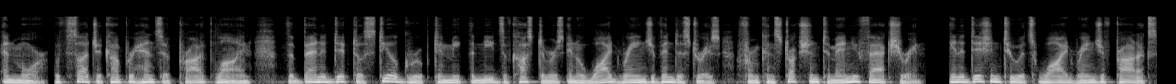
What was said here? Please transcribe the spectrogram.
and more. With such a comprehensive product line, the Benedicto Steel Group can meet the needs of customers in a wide range of industries, from construction to manufacturing. In addition to its wide range of products,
